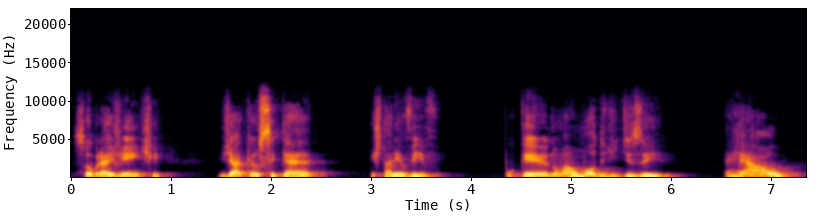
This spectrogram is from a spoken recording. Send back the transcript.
sobre a gente, já que eu sequer estaria vivo. Porque não é um modo de dizer, é real.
